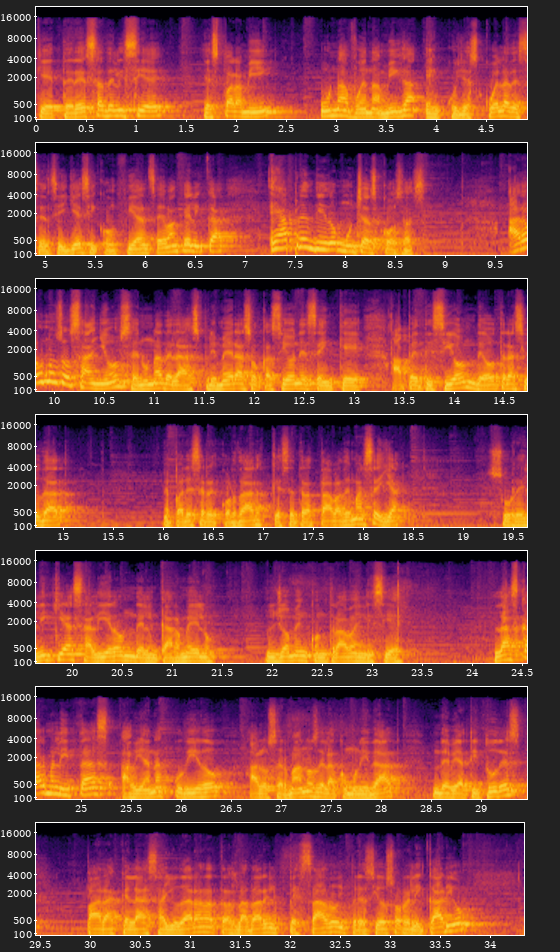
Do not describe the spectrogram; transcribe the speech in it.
que Teresa de Lisieux es para mí una buena amiga en cuya escuela de sencillez y confianza evangélica he aprendido muchas cosas. Hará unos dos años, en una de las primeras ocasiones en que, a petición de otra ciudad, me parece recordar que se trataba de Marsella, sus reliquias salieron del Carmelo. Yo me encontraba en Lisieux. Las carmelitas habían acudido a los hermanos de la comunidad de Beatitudes para que las ayudaran a trasladar el pesado y precioso relicario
